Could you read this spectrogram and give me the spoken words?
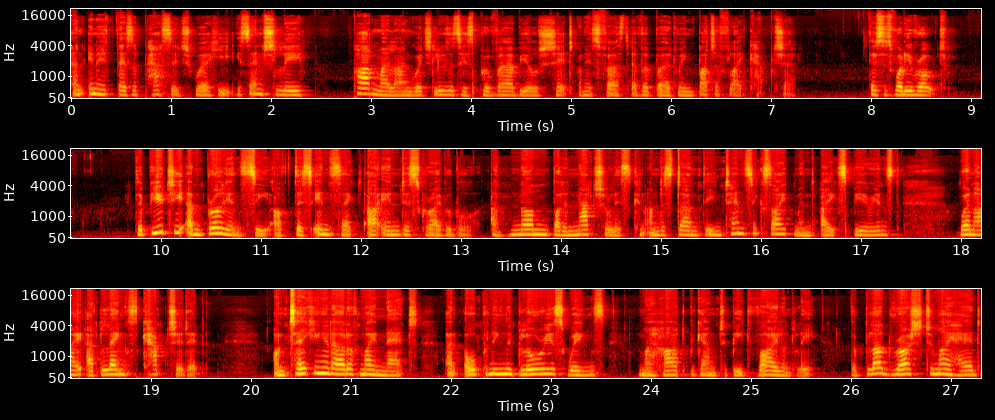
And in it, there's a passage where he essentially pardon my language, loses his proverbial shit on his first ever birdwing butterfly capture. This is what he wrote. The beauty and brilliancy of this insect are indescribable, and none but a naturalist can understand the intense excitement I experienced when I at length captured it. On taking it out of my net and opening the glorious wings, my heart began to beat violently. The blood rushed to my head,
